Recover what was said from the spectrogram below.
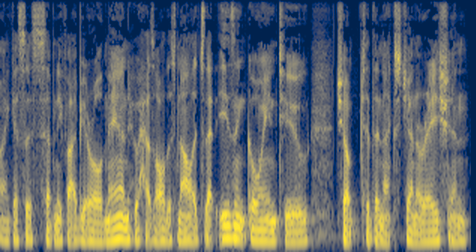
I guess a 75 year old man who has all this knowledge that isn't going to jump to the next generation.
